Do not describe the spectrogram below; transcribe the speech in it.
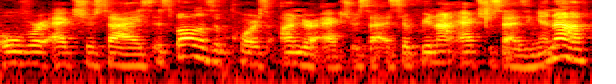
over exercise, as well as, of course, under exercise. So if you're not exercising enough,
